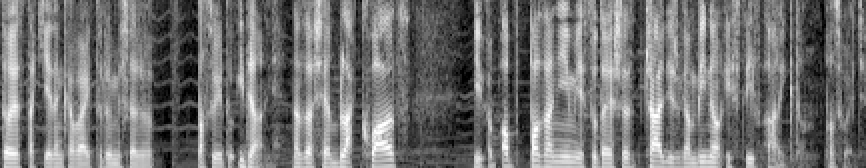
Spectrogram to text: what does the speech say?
to jest taki jeden kawałek, który myślę, że pasuje tu idealnie. Nazywa się Black Qualls i poza nim jest tutaj jeszcze Childish Gambino i Steve Arrington. Posłuchajcie.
